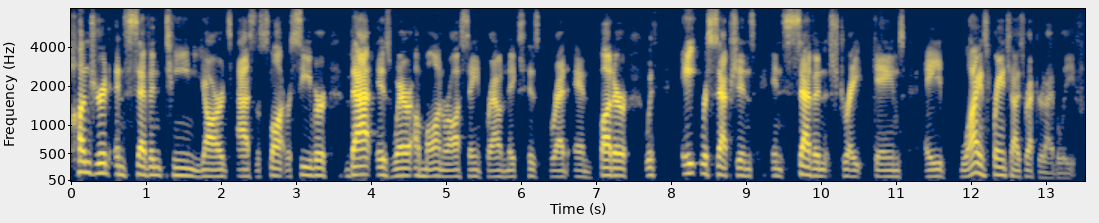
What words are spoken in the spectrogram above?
117 yards as the slot receiver. That is where Amon-Ra St. Brown makes his bread and butter with eight receptions in seven straight games, a Lions franchise record, I believe.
